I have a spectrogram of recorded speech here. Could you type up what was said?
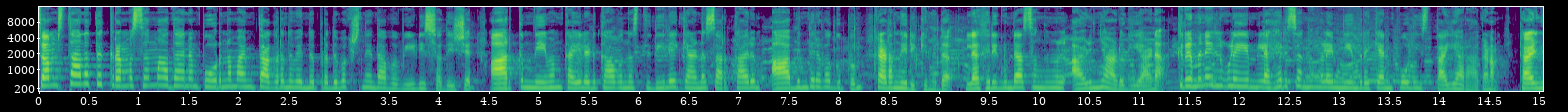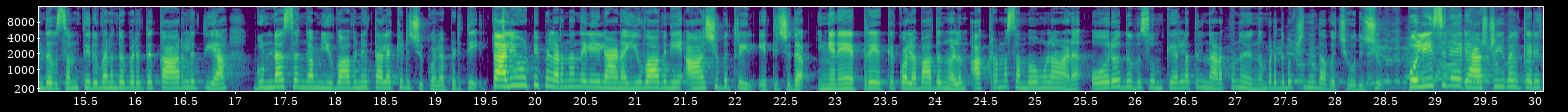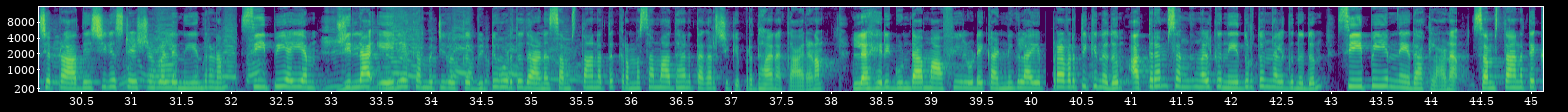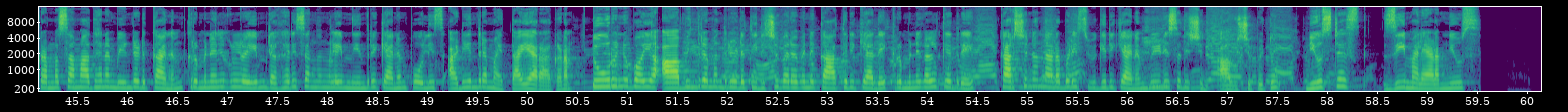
സംസ്ഥാനത്ത് ക്രമസമാധാനം പൂർണമായും തകർന്നുവെന്ന് പ്രതിപക്ഷ നേതാവ് വി ഡി സതീശൻ. ആർക്കും നിയമം കയ്യിലെടുക്കാവുന്ന സ്ഥിതിയിലേക്കാണ് സർക്കാരും ആഭ്യന്തര വകുപ്പും കടന്നിരിക്കുന്നത്. ലഹരി ഗുണ്ടാ സംഘങ്ങൾ അഴിഞ്ഞാടുകയാണ്. ക്രിമിനലുകളെയും ലഹരി സംഘങ്ങളെയും നിയന്ത്രിക്കാൻ പോലീസ് തയ്യാറാകണം. കഴിഞ്ഞ ദിവസം തിരുവനന്തപുരത്ത് കാറിലെത്തിയ ഗുണ്ടാ സംഘം യുവാവിനെ തലക്കടിച്ചു കൊലപ്പെടുത്തി. തലയോട്ടി പിളർന്ന നിലയിലാണ് യുവാവിനെ ആശുപത്രിയിൽ എത്തിച്ചത്. ഇങ്ങനെ എത്രയൊക്കെ കൊലപാതകങ്ങളും അക്രമ സംഭവങ്ങളുമാണ് ഓരോ ദിവസവും കേരളത്തിൽ നടക്കുന്നതെന്നും പ്രതിപക്ഷ നേതാവ് ചോദിച്ചു. പോലീസിനെ രാഷ്ട്രീയവൽക്കരിച്ച് പ്രാദേശിക സ്റ്റേഷനുകളിലെ നിയന്ത്രണം സി പി ഐ എം ജില്ലാ ഏരിയ കമ്മിറ്റികൾക്ക് വിട്ടുകൊടുത്തതാണ് സംസ്ഥാനത്ത് ക്രമസമാധാന തകർച്ചയ്ക്ക് പ്രധാന കാരണം. ലഹരി ഗുണ്ട മാഫിയയുടെ കണ്ണികളായി പ്രവർത്തിക്കുന്നതും അത്തരം സംഘങ്ങൾക്ക് നേതൃത്വം നൽകുന്നതും സി പി എം നേതാക്കളാണ്. സംസ്ഥാനത്തെ ക്രമസമാധാനം വീണ്ടെടുക്കാനും ക്രിമിനലുകളെയും ലഹരി സംഘങ്ങളെയും നിയന്ത്രിക്കാനും പോലീസ് അടിയന്തരമായി തയ്യാറാകണം. ടൂറിനു പോയ ആഭ്യന്തരമന്ത്രിയുടെ തിരിച്ചുവരവിന് കാത്തിരിക്കാതെ ക്രിമിനലുകൾക്കെതിരെ കർശന നടപടി സ്വീകരിക്കാനും വി ഡി സതീശൻ ആവശ്യപ്പെട്ടു. News desk C Malayalam news.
